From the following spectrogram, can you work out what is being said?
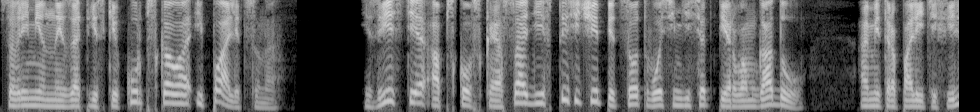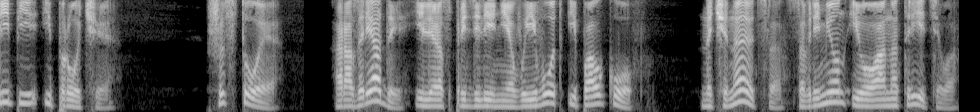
современные записки Курбского и Палицына, известие о Псковской осаде в 1581 году, о митрополите Филиппе и прочее. Шестое. Разряды или распределение воевод и полков начинаются со времен Иоанна III.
